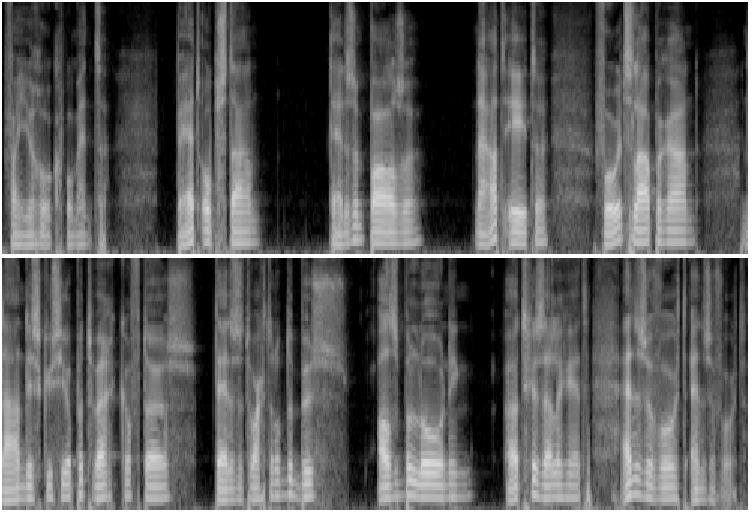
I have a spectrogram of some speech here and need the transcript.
van je rookmomenten. Bij het opstaan, tijdens een pauze, na het eten, voor het slapen gaan, na een discussie op het werk of thuis, tijdens het wachten op de bus, als beloning, uit gezelligheid, enzovoort, enzovoort.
